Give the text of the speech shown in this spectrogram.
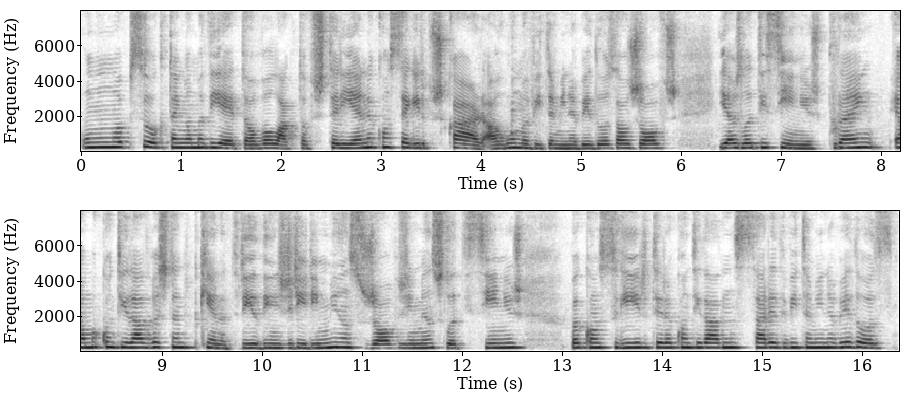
Uma pessoa que tenha uma dieta ovo-lacto-vegetariana consegue ir buscar alguma vitamina B12 aos ovos e aos laticínios, porém é uma quantidade bastante pequena, teria de ingerir imensos ovos, imensos laticínios para conseguir ter a quantidade necessária de vitamina B12.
